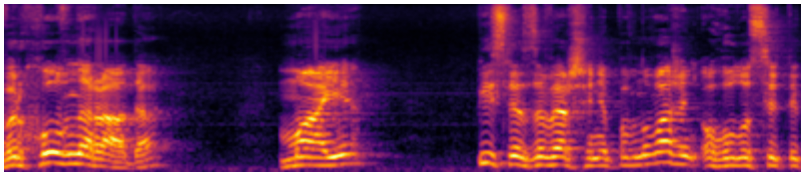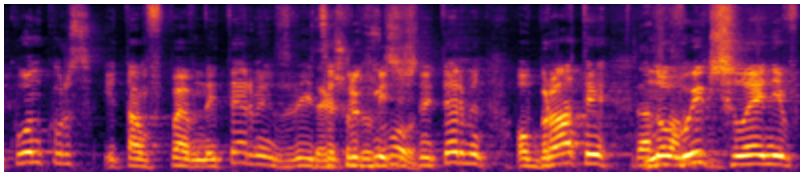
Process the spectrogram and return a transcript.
Верховна Рада має. Після завершення повноважень оголосити конкурс і там в певний термін, здається, Якщо трьохмісячний термін, обрати нових членів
